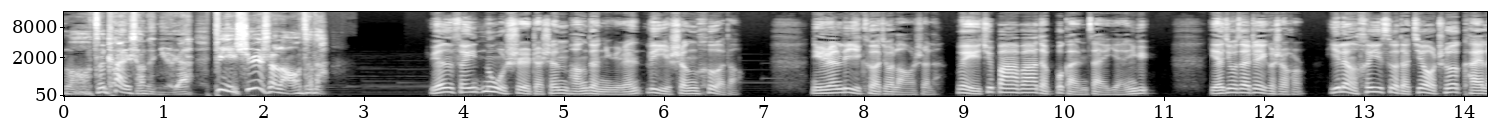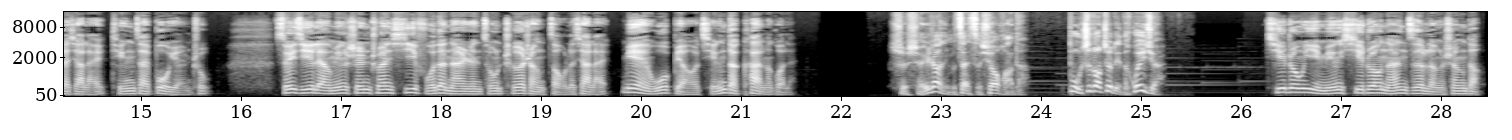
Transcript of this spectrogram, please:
老子看上的女人必须是老子的。袁飞怒视着身旁的女人，厉声喝道：“女人立刻就老实了，委屈巴巴的不敢再言语。”也就在这个时候，一辆黑色的轿车开了下来，停在不远处。随即，两名身穿西服的男人从车上走了下来，面无表情的看了过来：“是谁让你们在此喧哗的？不知道这里的规矩？”其中一名西装男子冷声道：“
